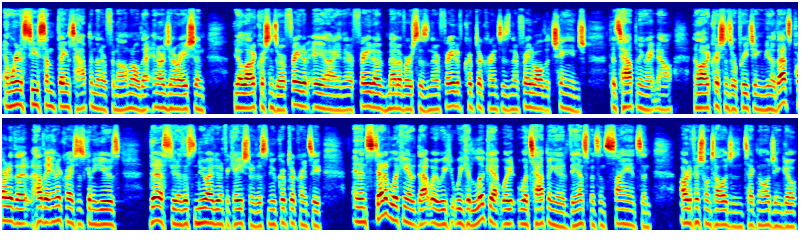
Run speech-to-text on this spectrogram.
And we're going to see some things happen that are phenomenal that in our generation, you know, a lot of Christians are afraid of AI and they're afraid of metaverses and they're afraid of cryptocurrencies and they're afraid of all the change that's happening right now. And a lot of Christians are preaching, you know, that's part of the how the Antichrist is going to use this, you know, this new identification or this new cryptocurrency. And instead of looking at it that way, we, we could look at what, what's happening in advancements in science and artificial intelligence and technology and go,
